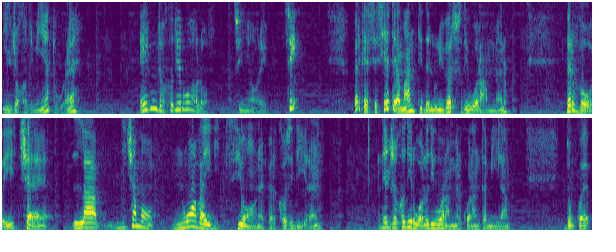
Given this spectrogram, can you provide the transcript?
il gioco di miniature e un gioco di ruolo, signori. Sì, perché se siete amanti dell'universo di Warhammer, per voi c'è la, diciamo, nuova edizione, per così dire, del gioco di ruolo di Warhammer 40.000. Dunque,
